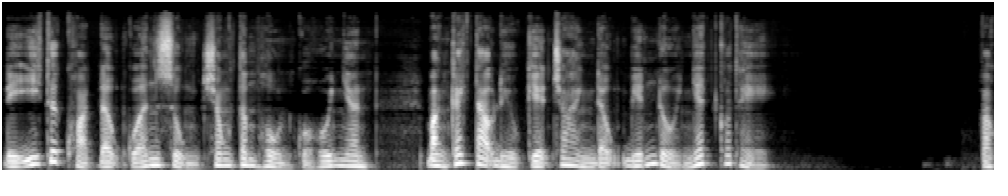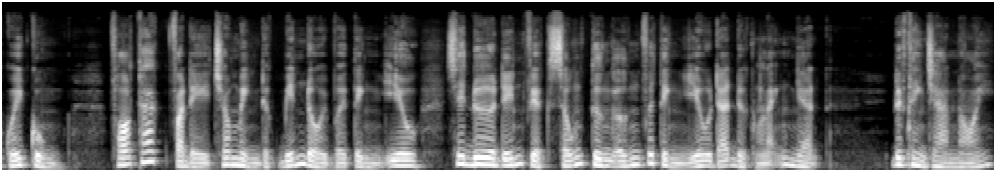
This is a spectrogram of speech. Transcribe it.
để ý thức hoạt động của ân sủng trong tâm hồn của hối nhân, bằng cách tạo điều kiện cho hành động biến đổi nhất có thể. Và cuối cùng, phó thác và để cho mình được biến đổi bởi tình yêu sẽ đưa đến việc sống tương ứng với tình yêu đã được lãnh nhận. Đức Thánh Cha nói,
